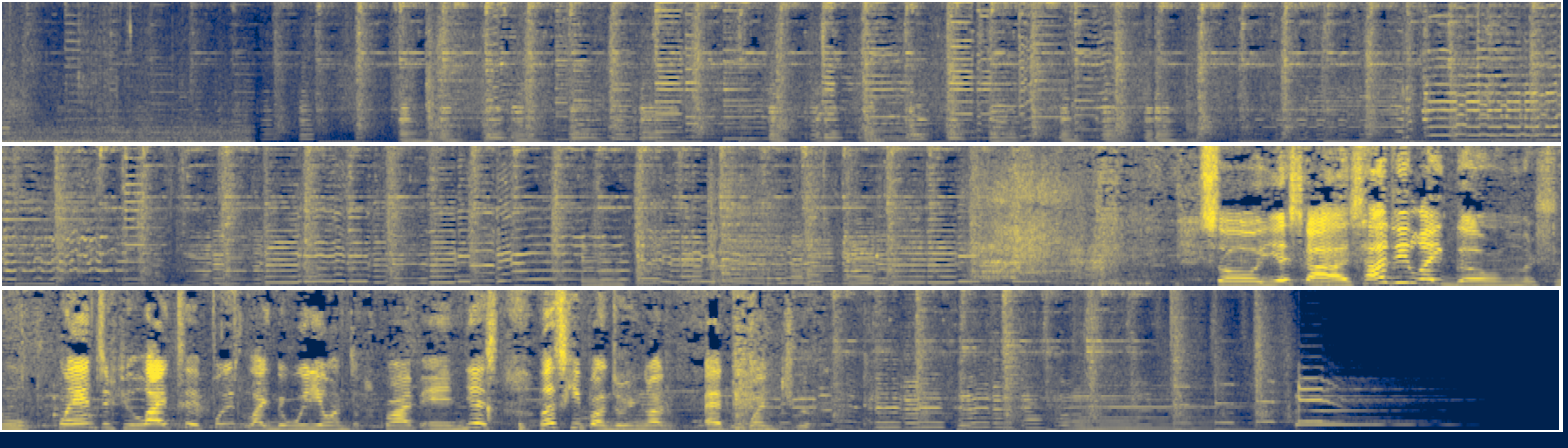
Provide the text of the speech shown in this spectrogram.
So yes guys, how do you like the mushroom plants? If you liked it, please like the video and subscribe. And yes, let's keep on doing our adventure.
